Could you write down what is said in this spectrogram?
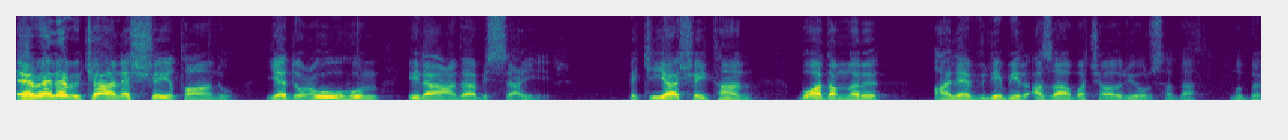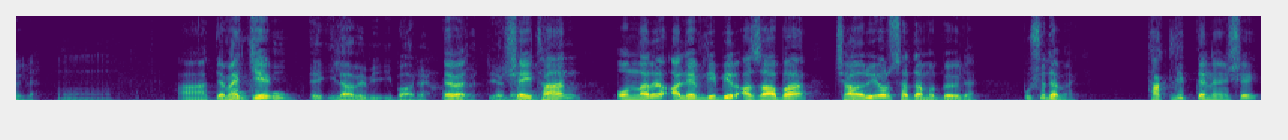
Evelev kâne şeytanu yed'uhum ila azabis sa'ir. Peki ya şeytan bu adamları alevli bir azaba çağırıyorsa da mı böyle? Ha, demek Bu- ki bu e, ilave bir ibare. Evet. diğerlerine şeytan onları alevli bir azaba çağırıyorsa da mı böyle? Bu şu demek. Taklit denen şey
